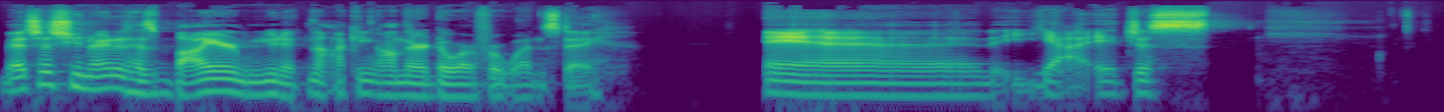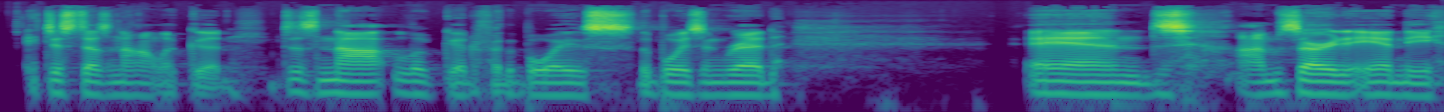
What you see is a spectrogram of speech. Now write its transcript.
manchester united has bayern munich knocking on their door for wednesday and yeah it just it just does not look good it does not look good for the boys the boys in red and i'm sorry to andy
